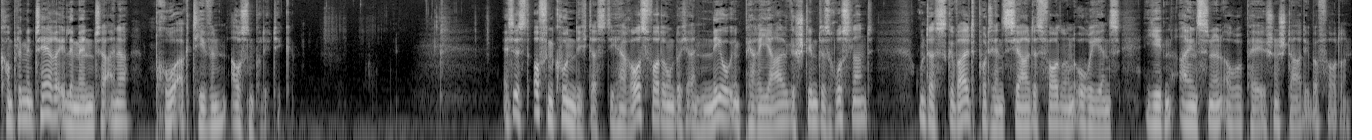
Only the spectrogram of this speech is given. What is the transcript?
komplementäre Elemente einer proaktiven Außenpolitik. Es ist offenkundig, dass die Herausforderung durch ein neoimperial gestimmtes Russland und das Gewaltpotenzial des Vorderen Orients jeden einzelnen europäischen Staat überfordern.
